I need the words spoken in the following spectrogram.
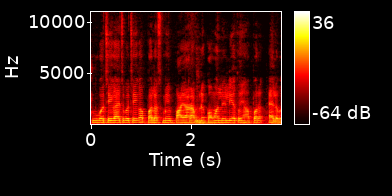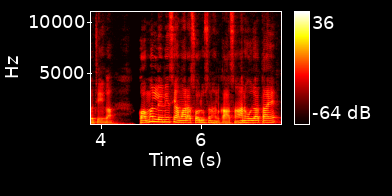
टू बचेगा, एच बचेगा, प्लस में पाई आर आपने कॉमन ले लिया तो यहाँ पर एल बचेगा। कॉमन लेने से हमारा सॉल्यूशन हल्का आसान हो जाता है।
